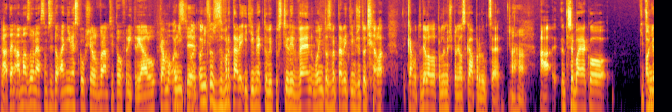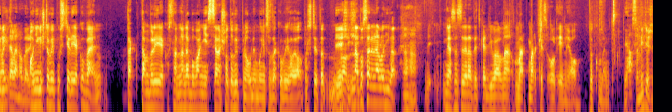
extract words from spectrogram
A ten Amazon, já jsem si to ani neskoušel v rámci toho free trialu. Kamo, oni, prostě, on, oni to zvrtali i tím, jak to vypustili ven, oni to zvrtali tím, že to dělala, kamo, to dělala podle mě španělská produkce. Aha. A třeba jako... Ti, co telenovely. oni, když to vypustili jako ven, tak tam byli jako snad nadabovaní scéna, šlo to vypnout nebo něco takového, jo? Prostě to, no, na to se nedalo dívat. Aha. Já jsem se teda teďka díval na Mark Marquez All In, jo? Dokument. Já jsem viděl, že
